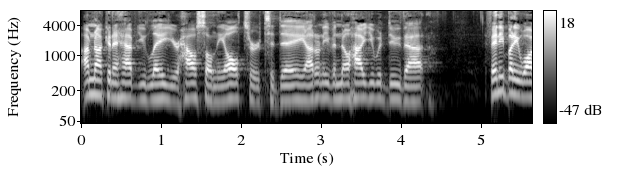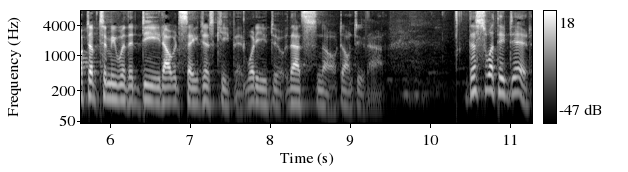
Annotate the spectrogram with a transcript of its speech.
I'm not going to have you lay your house on the altar today. I don't even know how you would do that. If anybody walked up to me with a deed, I would say, just keep it. What do you do? That's no, don't do that. This is what they did.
